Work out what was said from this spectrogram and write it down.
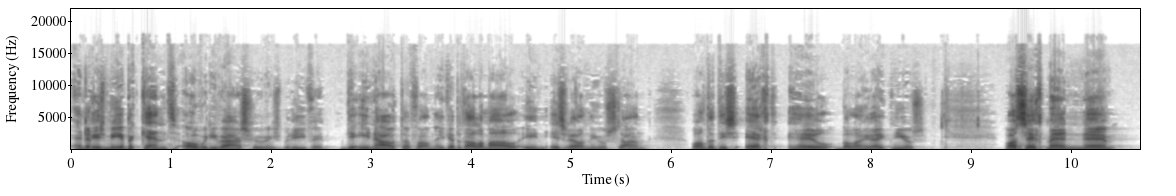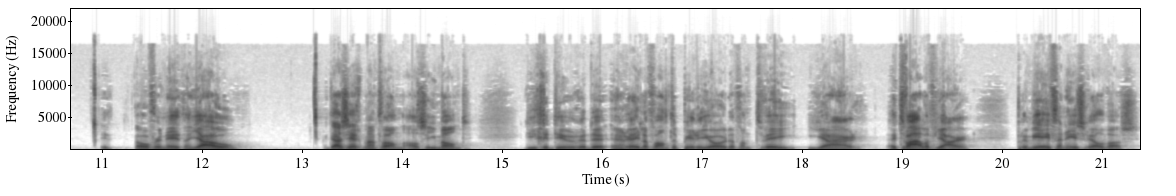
en er is meer bekend over die waarschuwingsbrieven, de inhoud daarvan. Ik heb het allemaal in Israël nieuws staan, want het is echt heel belangrijk nieuws. Wat zegt men eh, over Netanyahu? Daar zegt men van, als iemand die gedurende een relevante periode van twee jaar, eh, twaalf jaar premier van Israël was,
